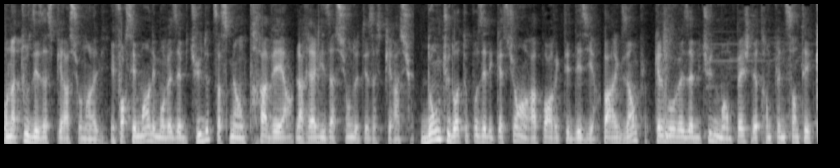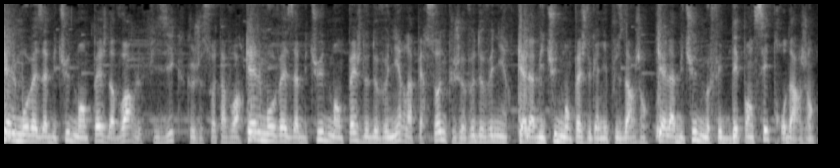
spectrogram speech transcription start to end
On a tous des aspirations dans la vie. Et forcément, des mauvaises habitudes, ça se met en travers la réalisation de tes aspirations. Donc, tu dois te poser des questions en rapport avec tes désirs. Par exemple, quelle mauvaise habitude m'empêche d'être en pleine santé? Quelle mauvaise habitude m'empêche d'avoir le physique que je souhaite avoir? Quelle mauvaise habitude m'empêche de devenir la personne que je veux devenir? Quelle habitude m'empêche de gagner plus d'argent? Quelle habitude me fait dépenser trop d'argent?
